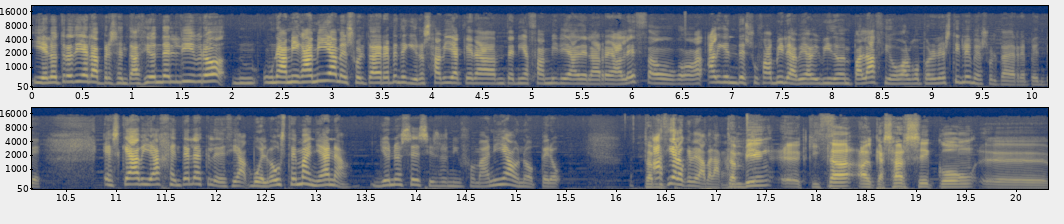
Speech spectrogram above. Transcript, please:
Y el otro día en la presentación del libro, mm, una amiga mía me suelta de repente que yo no sabía que era, tenía familia de la realeza o, o alguien de su familia había vivido en palacio o algo por el estilo y me suelta de repente. Es que había gente a la que le decía, vuelva usted mañana. Yo no sé si eso es ninfomanía o no, pero hacía lo que le daba la gana. También, eh, quizá al casarse con eh,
